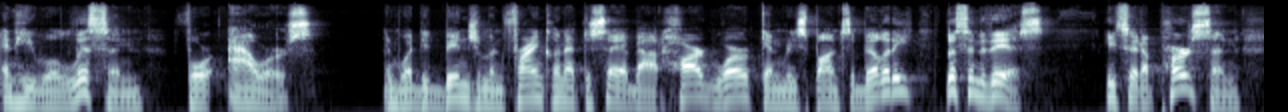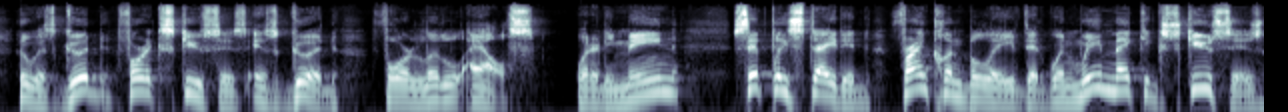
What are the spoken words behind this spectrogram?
and he will listen for hours. And what did Benjamin Franklin have to say about hard work and responsibility? Listen to this. He said, A person who is good for excuses is good for little else. What did he mean? Simply stated, Franklin believed that when we make excuses,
